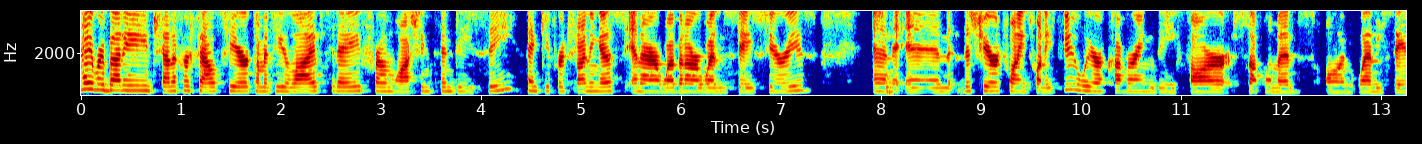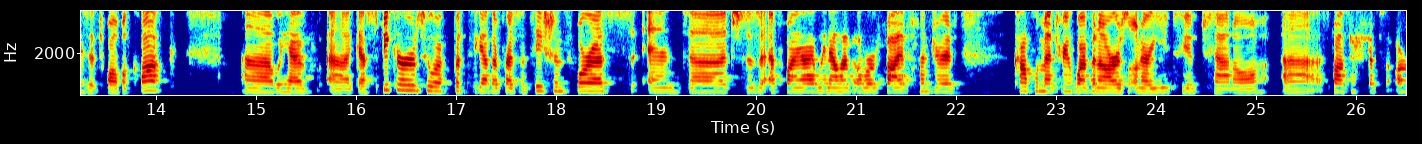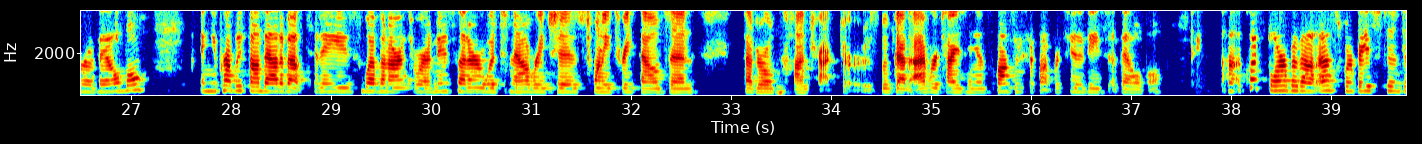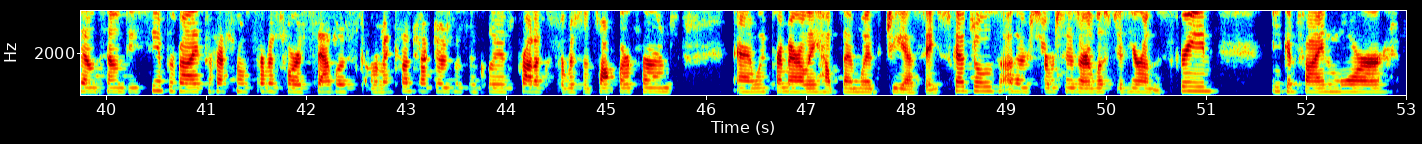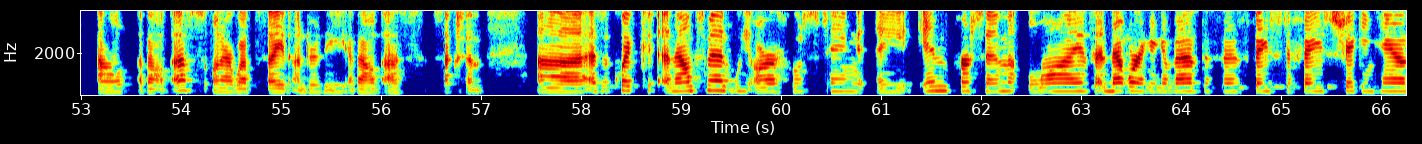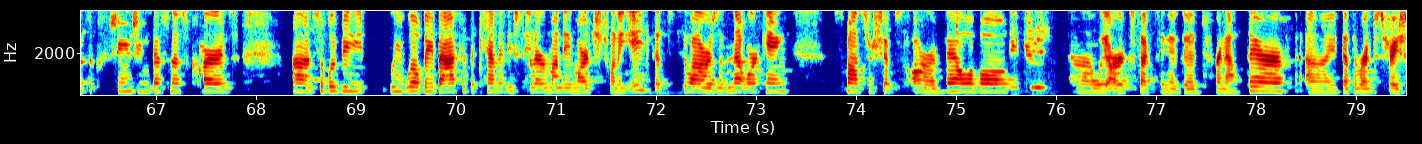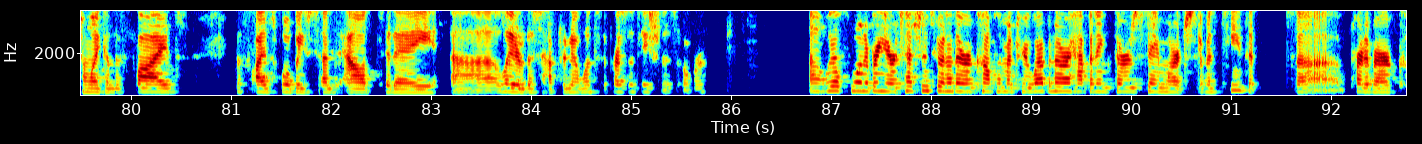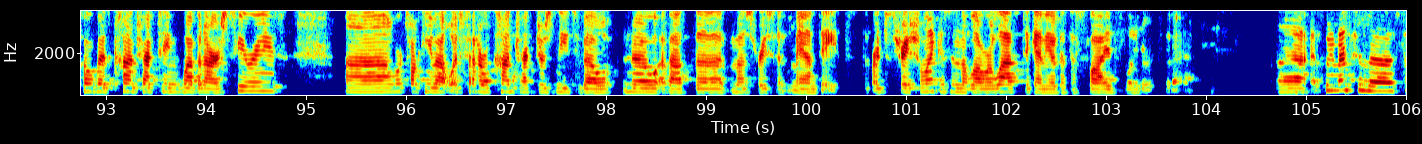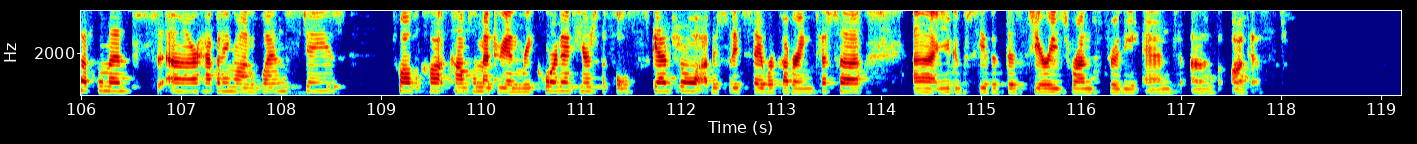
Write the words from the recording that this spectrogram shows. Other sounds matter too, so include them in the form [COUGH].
Hi, everybody. Jennifer Schaus here, coming to you live today from Washington, D.C. Thank you for joining us in our webinar Wednesday series. And in this year, 2022, we are covering the FAR supplements on Wednesdays at 12 o'clock. Uh, we have uh, guest speakers who have put together presentations for us. And uh, just as an FYI, we now have over 500 complimentary webinars on our YouTube channel. Uh, sponsorships are available. And you probably found out about today's webinar through our newsletter, which now reaches 23,000 federal contractors. We've got advertising and sponsorship opportunities available. A quick blurb about us. We're based in downtown DC and provide professional service for established government contractors. This includes product, service, and software firms. And we primarily help them with GSA schedules. Other services are listed here on the screen. You can find more out about us on our website under the About Us section. Uh, as a quick announcement, we are hosting a in-person live networking event. This is face-to-face, -face, shaking hands, exchanging business cards. Uh, so we'll be, we will be back at the Kennedy Center Monday, March 28th. It's two hours of networking. Sponsorships are available. Uh, we are expecting a good turnout there. Uh, you've got the registration link in the slides. The slides will be sent out today, uh, later this afternoon once the presentation is over. Uh, we also want to bring your attention to another complimentary webinar happening Thursday, March 17th. It's uh, part of our COVID contracting webinar series. Uh, we're talking about what federal contractors need to know about the most recent mandate. The registration link is in the lower left. Again, you'll get the slides later today. Uh, as we mentioned, the supplements are happening on Wednesdays, 12 o'clock complimentary and recorded. Here's the full schedule. Obviously, today we're covering DISA. Uh, you can see that this series runs through the end of August.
